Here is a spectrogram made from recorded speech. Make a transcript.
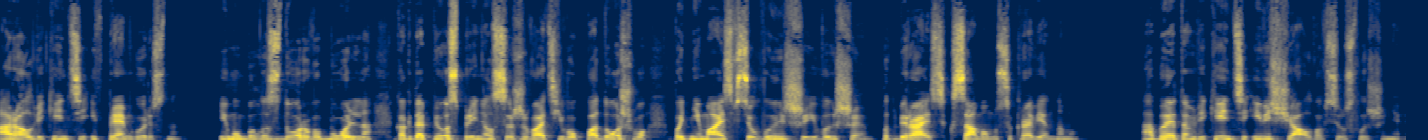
Орал Викентий и впрямь горестно. Ему было здорово больно, когда пес принялся жевать его подошву, поднимаясь все выше и выше, подбираясь к самому сокровенному. Об этом Викентий и вещал во всеуслышание.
